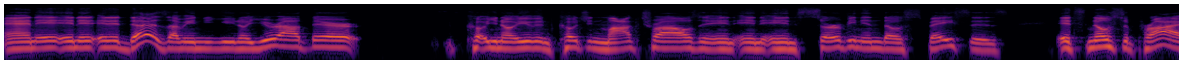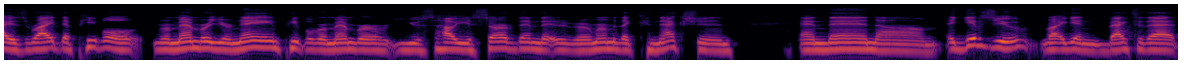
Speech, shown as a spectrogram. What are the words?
and it and it, and it does. I mean, you know, you're out there, co- you know, even coaching mock trials and in in serving in those spaces. It's no surprise, right, that people remember your name, people remember you how you serve them, they remember the connection, and then um, it gives you right again back to that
